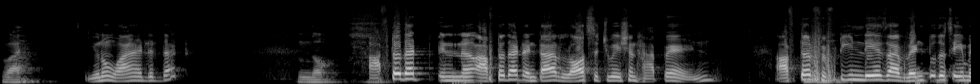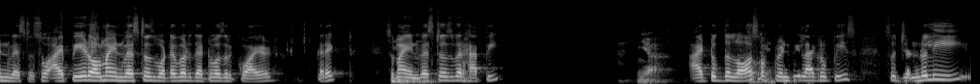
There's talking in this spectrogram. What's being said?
Why? you know why i did that No. after that in uh, after that entire loss situation happened after Mhm. 15 days i went to the same investor so i paid all my investors whatever that was required correct so my Mhm. investors were happy Yeah. i took the loss Okay. of 20 lakh rupees so generally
